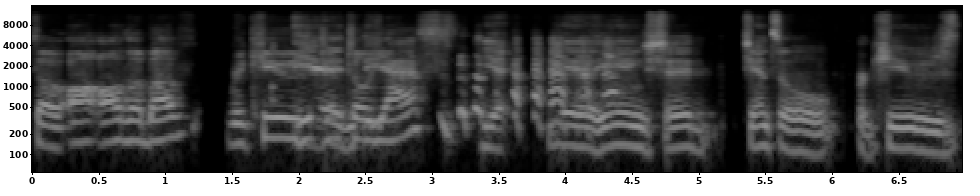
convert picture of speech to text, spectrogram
So all, all the above, recused, Yeah, gentle, yes. Yeah, yeah, he ain't shit. Gentle, recused.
